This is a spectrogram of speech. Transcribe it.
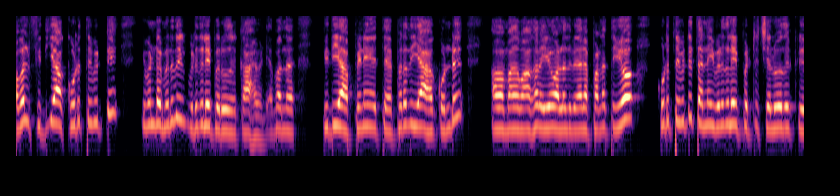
அவள் ஃபிதியா கொடுத்து விட்டு இவனிடமிருந்து விடுதலை பெறுவதற்காக வேண்டி. அப்போ அந்த ஃபிதியா பிணையத்தை பிரதியாக கொண்டு அவன் மகரையோ அல்லது வேற பணத்தையோ கொடுத்து விட்டு தன்னை விடுதலை பெற்று செல்வதற்கு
